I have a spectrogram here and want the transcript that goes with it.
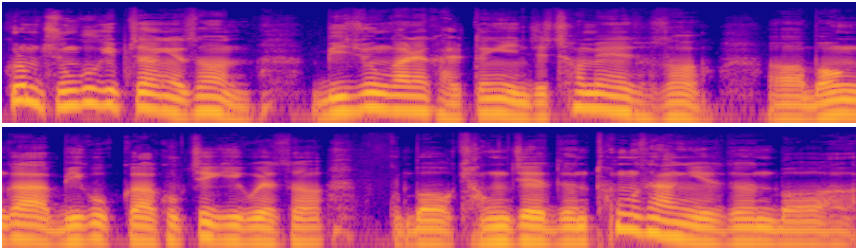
그럼 중국 입장에선 미중 간의 갈등이 이제 첨예해져서 어, 뭔가 미국과 국제기구에서 뭐 경제든 통상이든 뭐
